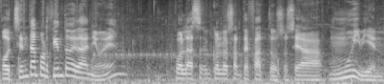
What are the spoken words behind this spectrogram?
¿80% de daño, eh? Con, las, con los artefactos, o sea, muy bien.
